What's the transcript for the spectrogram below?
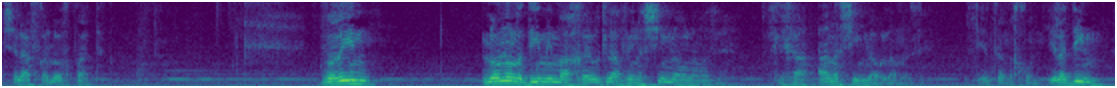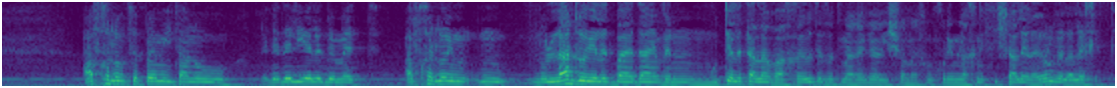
שלאף אחד לא אכפת. גברים לא נולדים עם האחריות להביא נשים לעולם הזה. סליחה, אנשים לעולם הזה. זה יותר נכון. ילדים. אף אחד לא מצפה מאיתנו לגדל ילד באמת. אף אחד לא נולד לו ילד בידיים ומוטלת עליו האחריות הזאת מהרגע הראשון. אנחנו יכולים להכניס אישה להיריון וללכת.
